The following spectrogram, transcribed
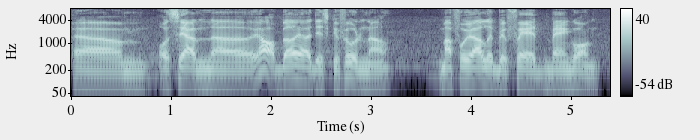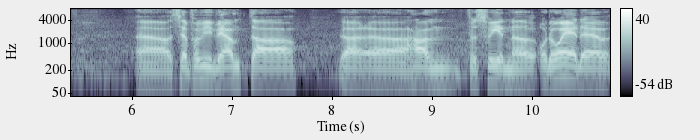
Um, och sen eh, ja, börjar diskussionerna. Man får ju aldrig besked med en gång. Uh, sen får vi vänta, uh, han försvinner och då är det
